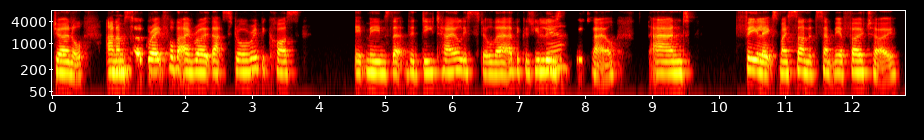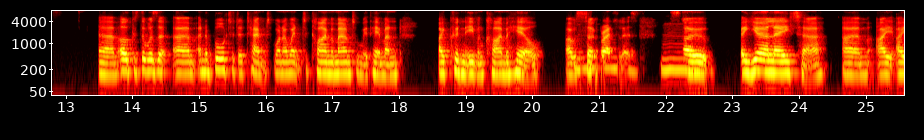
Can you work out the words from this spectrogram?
journal and I'm Mm. so grateful that I wrote that story because it means that the detail is still there because you lose Yeah. the detail and Felix my son had sent me a photo um, oh because there was a um, an aborted attempt when I went to climb a mountain with him and I couldn't even climb a hill I was so Mm. breathless Mm. so a year later, um, I, I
